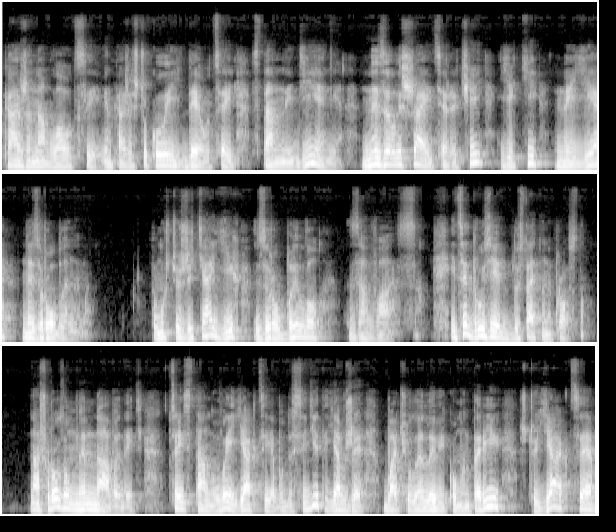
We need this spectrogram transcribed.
каже нам Лао Ци. Він каже, що коли йде оцей стан недіяння, не залишається речей, які не є незробленими. Тому що життя їх зробило за вас. І це, друзі, достатньо непросто. Наш розум ненавидить цей стан увей, як це я буду сидіти. Я вже бачу леливі коментарі, що як це.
